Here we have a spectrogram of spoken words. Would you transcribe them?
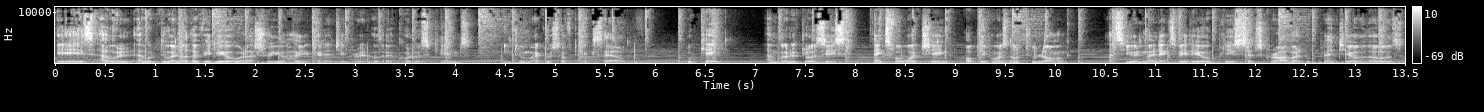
is I will I will do another video where I'll show you how you can integrate other color schemes into Microsoft Excel. Okay, I'm going to close this. Thanks for watching. Hope it was not too long. I'll see you in my next video. Please subscribe. I'll do plenty of those.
